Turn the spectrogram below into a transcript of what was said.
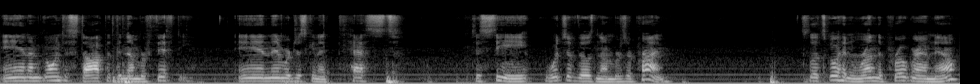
and I'm going to stop at the number 50 and then we're just going to test to see which of those numbers are prime. So let's go ahead and run the program now.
